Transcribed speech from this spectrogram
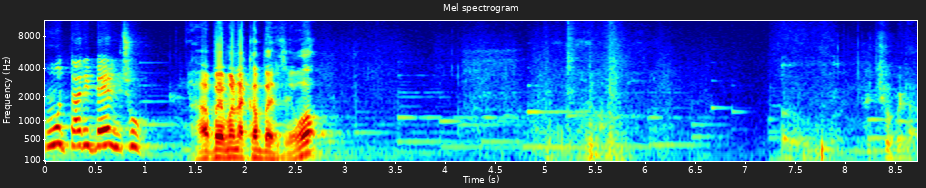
હું તારી બેન છું. હા ભાઈ મને ખબર છે હો. છો બેટા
